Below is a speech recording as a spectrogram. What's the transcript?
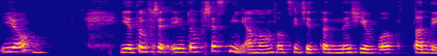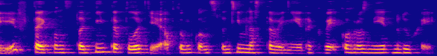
jo, je to, je to přesný a mám pocit, že ten život tady v té konstantní teplotě a v tom konstantním nastavení je takový jako hrozně jednoduchý.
